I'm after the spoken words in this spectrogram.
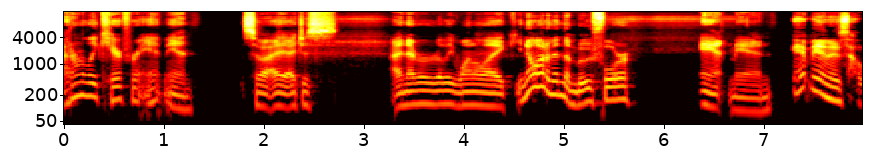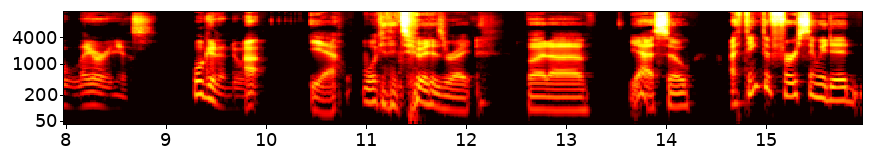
I don't really care for Ant Man. So I, I just, I never really want to like, you know what I'm in the mood for? Ant Man. Ant Man is hilarious. We'll get into it. I- yeah, we'll get into it is right. But uh yeah, so I think the first thing we did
